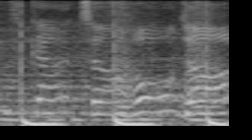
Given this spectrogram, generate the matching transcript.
you've got to hold on.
